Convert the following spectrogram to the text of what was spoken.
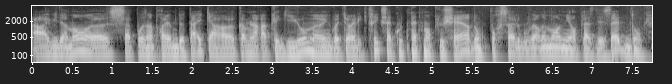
Alors évidemment, euh, ça pose un problème de taille car, euh, comme l'a rappelé Guillaume, une voiture électrique, ça coûte nettement plus cher. Donc pour ça, le gouvernement a mis en place des aides. Donc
